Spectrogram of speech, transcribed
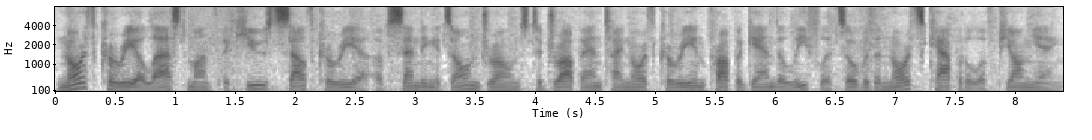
North Korea last month accused South Korea of sending its own drones to drop anti-North Korean propaganda leaflets over the North's capital of Pyongyang,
